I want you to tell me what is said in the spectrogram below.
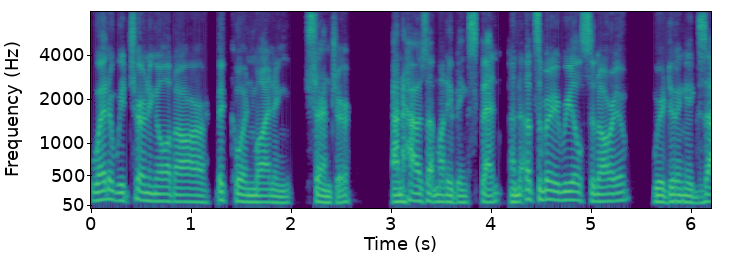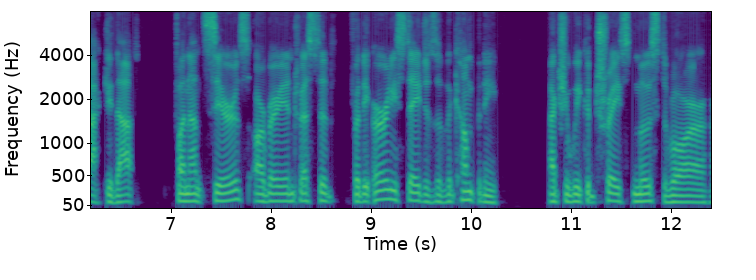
when are we turning on our Bitcoin mining center and how's that money being spent? And that's a very real scenario. We're doing exactly that. Financiers are very interested. For the early stages of the company, actually, we could trace most of our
